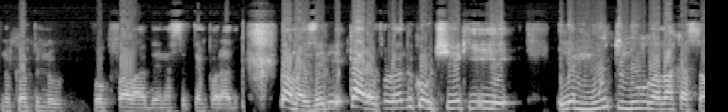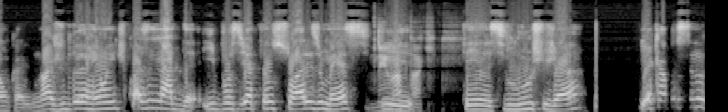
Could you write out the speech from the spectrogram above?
no Camp Nou. Pouco falado aí nessa temporada. Não, mas ele. Cara, o problema do Coutinho é que ele é muito nulo na marcação, cara. Ele não ajuda realmente quase nada. E você já tem o Soares e o Messi, Nem que tem esse luxo já. E acaba sendo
